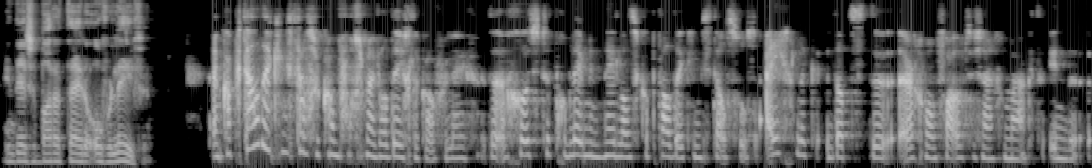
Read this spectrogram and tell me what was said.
in deze barre tijden overleven? Een kapitaaldekkingsstelsel kan volgens mij wel degelijk overleven. Het grootste probleem in het Nederlandse kapitaaldekkingsstelsel is eigenlijk dat er gewoon fouten zijn gemaakt. In de,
